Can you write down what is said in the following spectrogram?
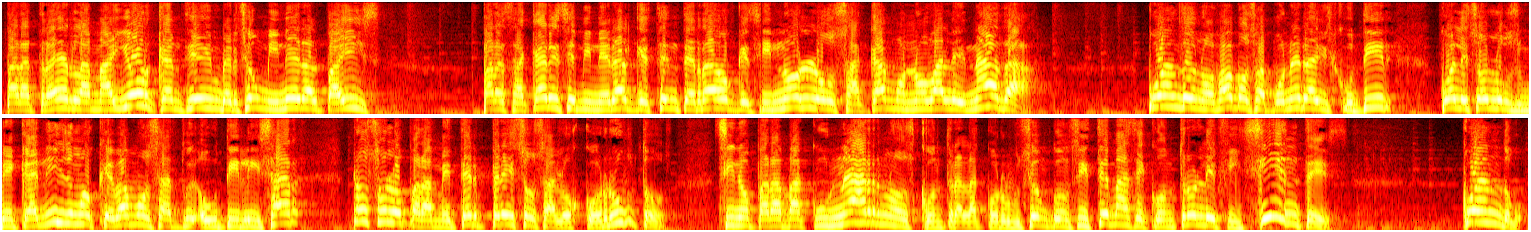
para traer la mayor cantidad de inversión minera al país, para sacar ese mineral que está enterrado que si no lo sacamos no vale nada. ¿Cuándo nos vamos a poner a discutir cuáles son los mecanismos que vamos a utilizar, no solo para meter presos a los corruptos, sino para vacunarnos contra la corrupción con sistemas de control eficientes? ¿Cuándo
